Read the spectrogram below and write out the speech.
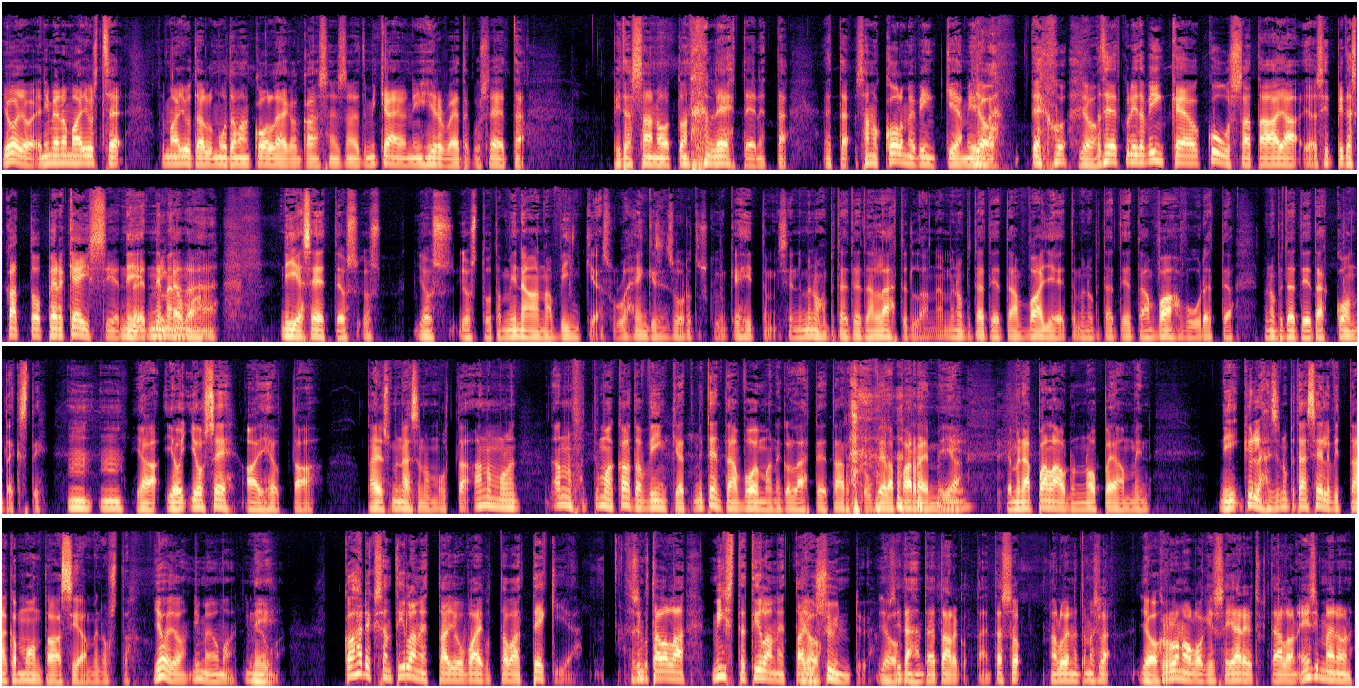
Joo, joo, ja nimenomaan just se, että mä oon jutellut muutaman kollegan kanssa, niin sanoin, että mikä ei ole niin hirveätä kuin se, että pitäisi sanoa tuonne lehteen, että – että sano kolme vinkkiä, millä. Joo. Te, kun, Joo. Että kun niitä vinkkejä on 600 ja, ja sitten pitäisi katsoa per keissi, että, niin, että mikä tähän. Niin ja se, että jos, jos, jos, jos tuota, minä annan vinkkiä sulle henkisen suorituskyvyn kehittämiseen, niin minunhan pitää tietää lähtötilanne, minun pitää tietää vajeet, minun pitää tietää vahvuudet ja minun pitää tietää konteksti. Mm, mm. Ja jo, jo se aiheuttaa, tai jos minä sanon, mutta anna mulle anna Jumala kautta vinkkiä, että miten tämä voima niin lähtee tarttumaan vielä paremmin niin. ja ja minä palaudun nopeammin, niin kyllähän sinun pitää selvittää aika monta asiaa minusta. Joo, joo, nimenomaan. nimenomaan. Niin. Kahdeksan tilannetajuun vaikuttavaa tekijää. Se on niin tavallaan, mistä tilannetaju joo. syntyy. Joo. Sitähän tämä tarkoittaa. Tässä on, mä luen tämmöisellä joo. kronologisessa järjestyksessä. Täällä on ensimmäinen on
